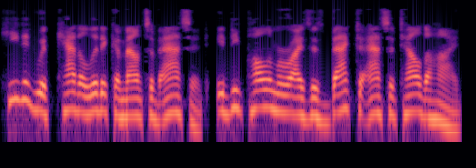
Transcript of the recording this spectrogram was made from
Heated with catalytic amounts of acid, it depolymerizes back to acetaldehyde,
